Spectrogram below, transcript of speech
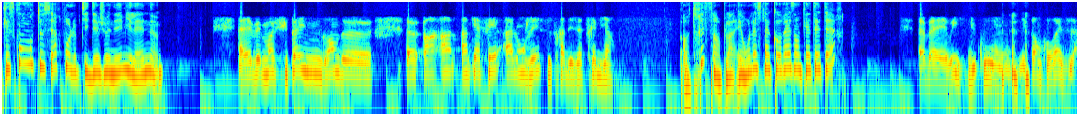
qu'est-ce qu'on te sert pour le petit déjeuner, Mylène? Eh ben, moi, je suis pas une grande. euh, euh, un café allongé, ce sera déjà très bien. Oh, Très simple, hein. et on laisse la Corrèze en cathéter? Ah ben oui, du coup, on n'est pas en Corrèze là.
